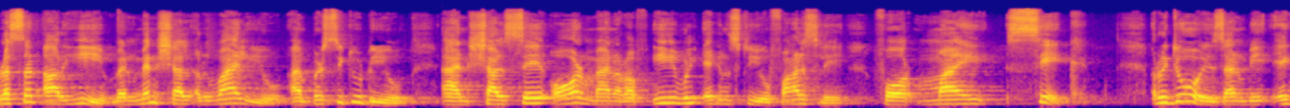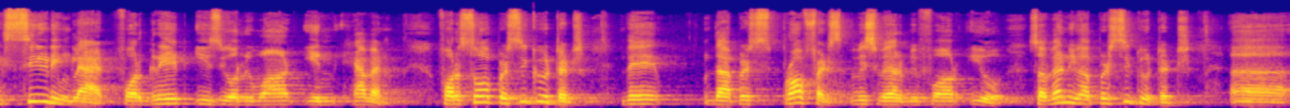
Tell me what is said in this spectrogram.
Blessed are ye when men shall revile you and persecute you and shall say all manner of evil against you falsely for my sake. Rejoice and be exceeding glad, for great is your reward in heaven. For so persecuted they the prophets which were before you. So when you are persecuted, uh,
